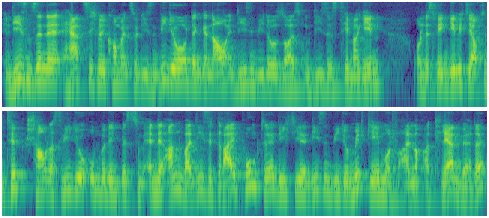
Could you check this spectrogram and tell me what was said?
In diesem Sinne, herzlich willkommen zu diesem Video, denn genau in diesem Video soll es um dieses Thema gehen. Und deswegen gebe ich dir auch den Tipp, schau das Video unbedingt bis zum Ende an, weil diese drei Punkte, die ich dir in diesem Video mitgeben und vor allem auch erklären werde,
